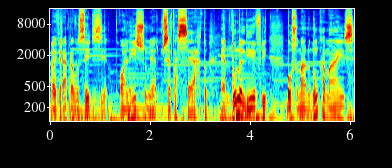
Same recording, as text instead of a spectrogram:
vai virar para você e dizer: Olha, isso mesmo, você está certo, é Lula livre, Bolsonaro nunca mais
